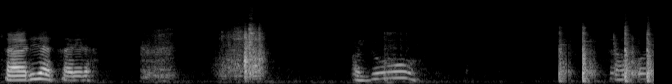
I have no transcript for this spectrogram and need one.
சரிடா சரிடா. ஐயோ. சாப்பாடு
